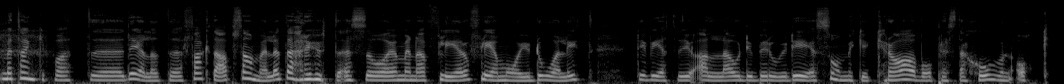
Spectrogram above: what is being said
med tanke på att eh, det är lite fucked up samhället där ute så jag menar fler och fler mår ju dåligt. Det vet vi ju alla och det beror ju, det är så mycket krav och prestation och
